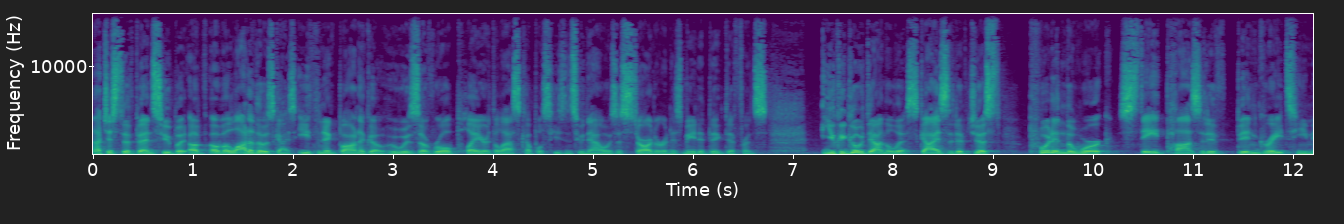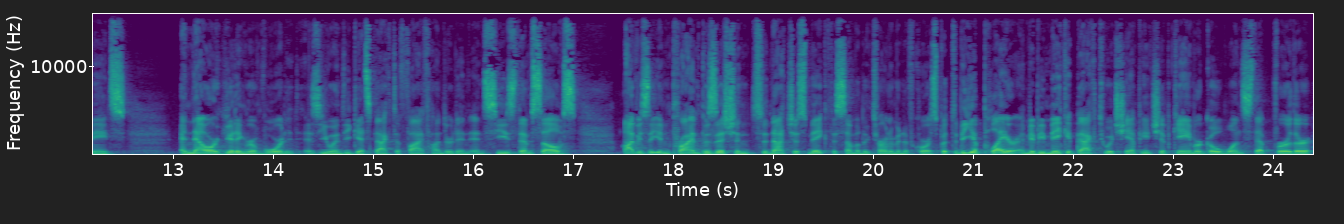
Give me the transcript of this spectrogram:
not just of Bentiu, but of, of a lot of those guys. Ethan Igbanugo, who was a role player the last couple seasons, who now is a starter and has made a big difference. You could go down the list. Guys that have just put in the work, stayed positive, been great teammates and now are getting rewarded as UND gets back to 500 and, and sees themselves obviously in prime position to not just make the Summit League tournament, of course, but to be a player and maybe make it back to a championship game or go one step further.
